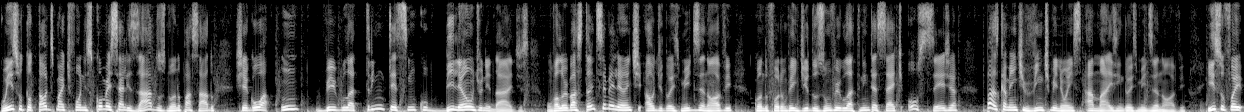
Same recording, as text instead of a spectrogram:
Com isso, o total de smartphones comercializados no ano passado chegou a 1,35 bilhão de unidades um valor bastante semelhante ao de 2019, quando foram vendidos 1,37, ou seja, basicamente 20 milhões a mais em 2019. Isso foi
